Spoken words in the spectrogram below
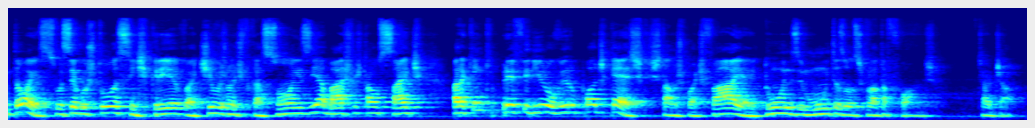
Então é isso. Se você gostou, se inscreva, ative as notificações e abaixo está o site para quem que preferir ouvir o podcast, que está no Spotify, iTunes e muitas outras plataformas. Tchau, tchau.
